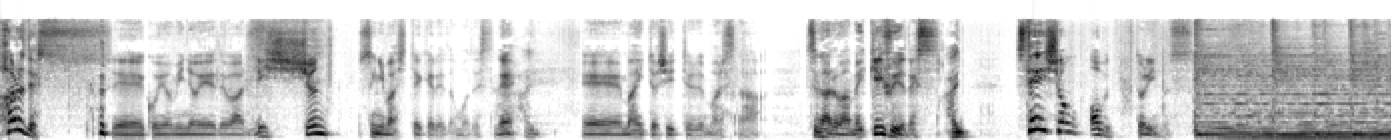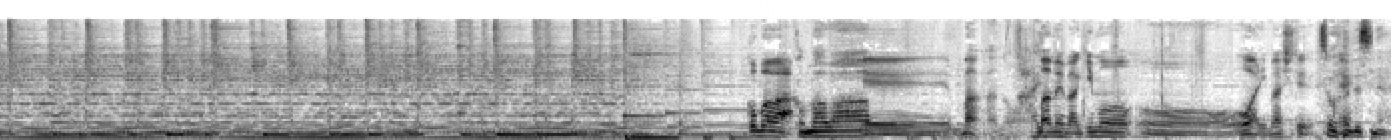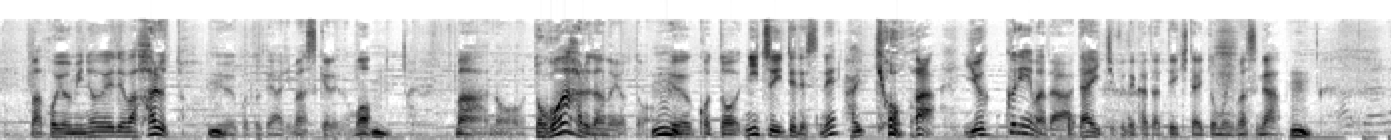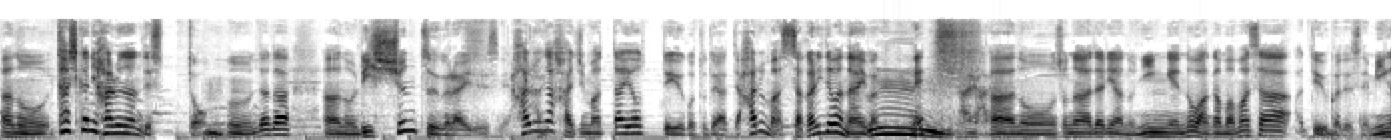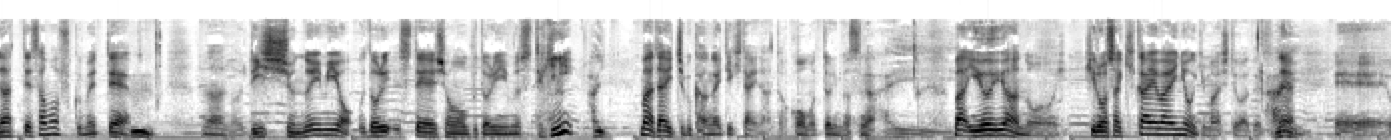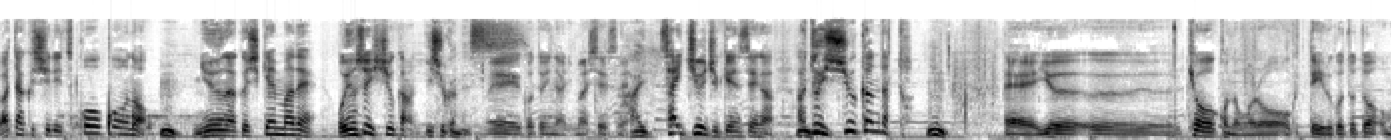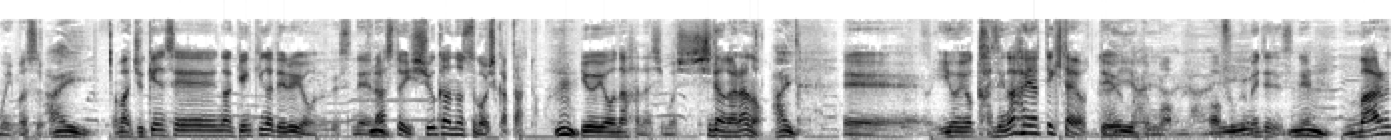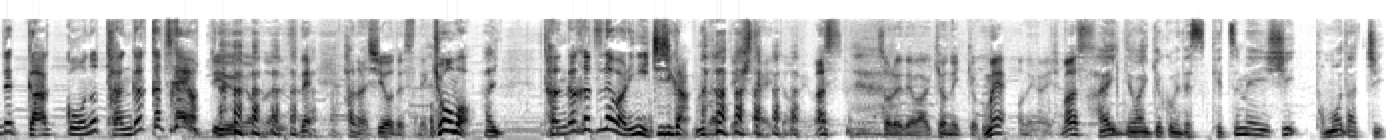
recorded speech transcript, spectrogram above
春です、えー、暦の上では立春過ぎましてけれどもですね、はい。えー毎年言っておりますが津軽はめっきり冬ですはい。ステーション・オブ・ドリームスこんばんはこんばんは。えーまああの、はい豆まきもお終わりましてですそうねですね。まあ、暦の上では春ということでありますけれども、ん。まああのどこが春なのよということについてですね、はい。今日はゆっくりまだ第一部で語っていきたいと思いますが、うん。あの確かに春なんですと、うん。ただあの立春つうぐらいでですね春が始まったよっていうことであって春真っ盛りではないわけですね。うん。はいはあのそのあたりあの人間のわがままさっていうかですね身勝手さも含めて、ん。あの立春の意味をステーション・オブ・ドリームス的に、い。はい。まあ、第一部考えていきたいなとこう思っておりますが、はい。まあ、いよいよあの弘前界隈におきましてはですね、はいえー私立高校のうん。入学試験までおよそ1週間。一週間です。えーことになりましてですね、はい。最中受験生があと1週間だと、うん。えーいう今日この頃を送っていることと思います、はい。まあ、受験生が元気が出るようなですね、ラスト1週間の過ごし方とうん。いうような話もしながらの、はい。えーいよいよ風邪が流行ってきたよっていうことも含めてですね、まるで学校の単学活かよっていうようなですね 話をですね今日もはい。単学活な割に1時間やっていきたいと思います それでは今日の1曲目お願いします、はい。では一曲目です。決命し友達。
